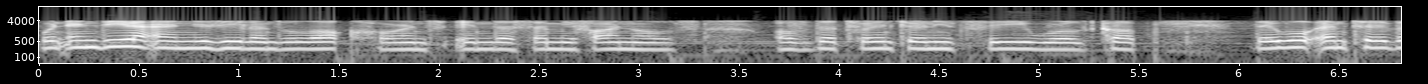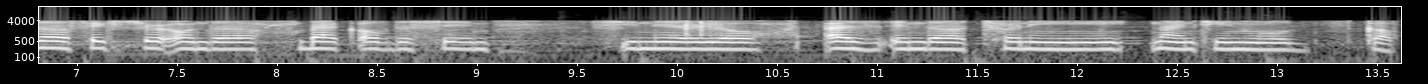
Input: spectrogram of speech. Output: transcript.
When India and New Zealand will lock horns in the semi-finals of the 2023 World Cup, they will enter the fixture on the back of the same scenario as in the 2019 World Cup.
